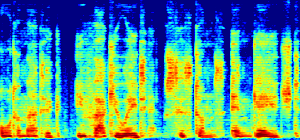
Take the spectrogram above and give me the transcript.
Automatic evacuate systems engaged.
